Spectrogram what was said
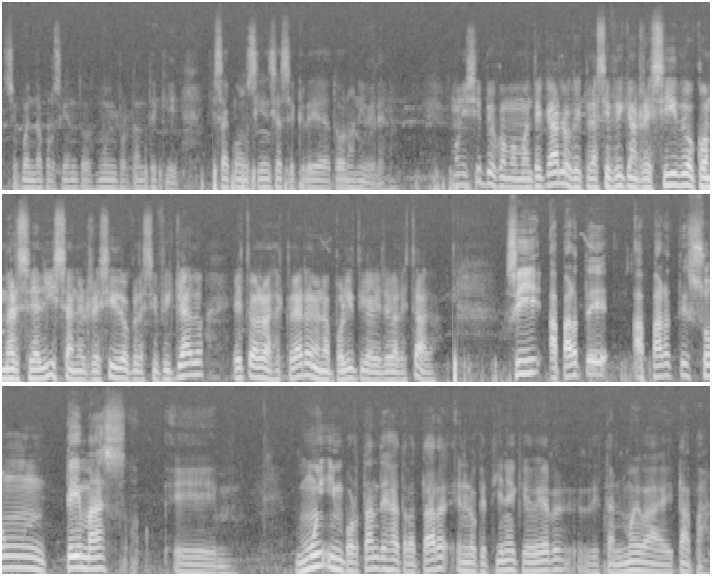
50%, es muy importante que esa conciencia se cree a todos los niveles. Municipios como Montecarlo que clasifican residuos, comercializan el residuo clasificado, esto es las claras de una política que lleva el Estado. Sí, aparte, aparte son temas eh, muy importantes a tratar en lo que tiene que ver de esta nueva etapa,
